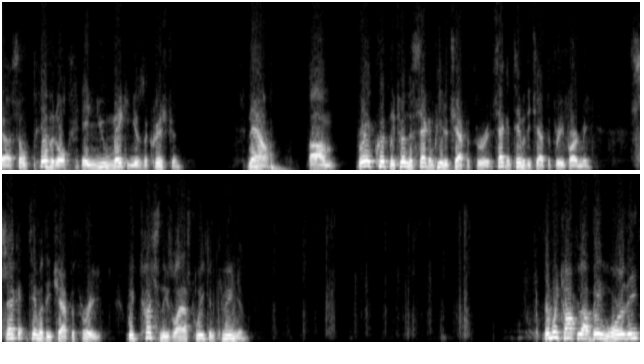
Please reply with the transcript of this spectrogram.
uh, so pivotal in you making as a Christian. Now, um, very quickly, turn to 2 Peter chapter 3, 2 Timothy chapter 3, pardon me. 2 Timothy chapter 3. We touched on these last week in communion. Then we talked about being worthy.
